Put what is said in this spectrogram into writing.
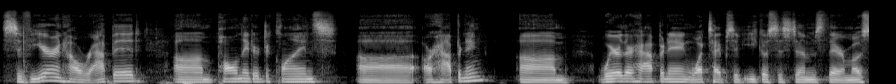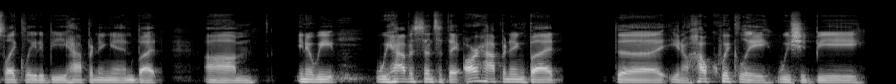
severe and how rapid um, pollinator declines uh, are happening, um, where they're happening, what types of ecosystems they're most likely to be happening in. But um, you know, we we have a sense that they are happening, but the you know how quickly we should be,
